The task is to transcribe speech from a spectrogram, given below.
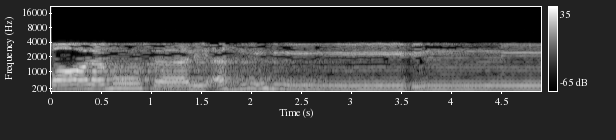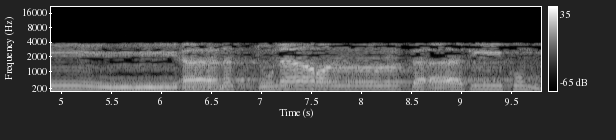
قال موسى لأهله إني آنست نارا فآتيكم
